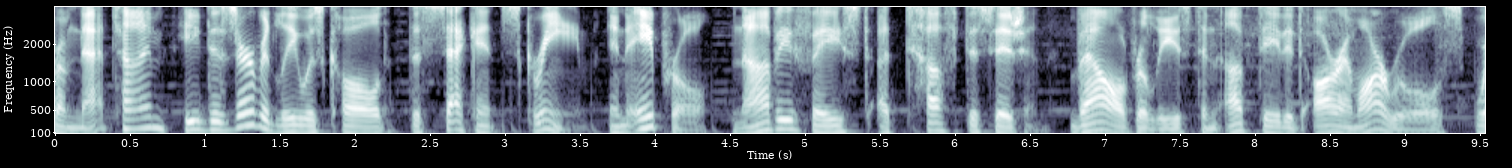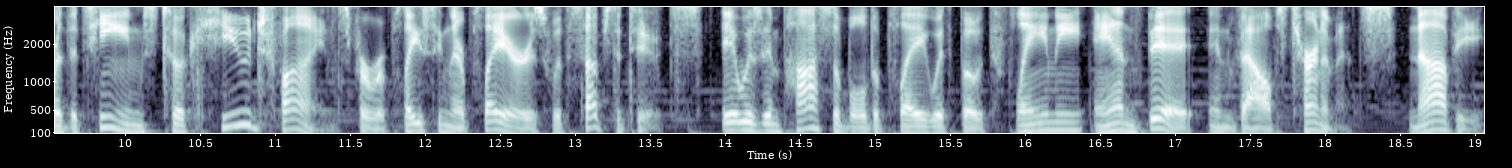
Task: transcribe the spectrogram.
From that time, he deservedly was called the second Scream. In April, Navi faced a tough decision. Valve released an updated RMR rules where the teams took huge fines for replacing their players with substitutes. It was impossible to play with both Flamie and b1t in Valve's tournaments. Navi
